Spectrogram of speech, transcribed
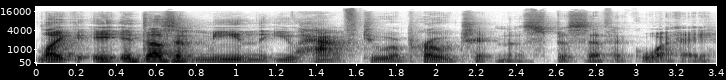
like it, it doesn't mean that you have to approach it in a specific way.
